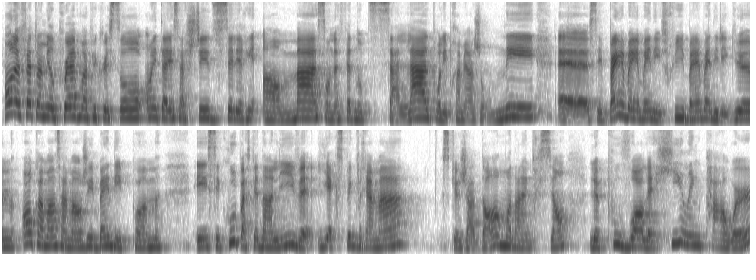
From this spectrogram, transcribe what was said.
qu'on a fait un meal prep, moi puis Crystal. On est allé s'acheter du céleri en masse. On a fait nos petites salades pour les premières journées. Euh, c'est bien, bien, bien des fruits, bien, bien des légumes. On commence à manger bien des pommes. Et c'est cool parce que dans le livre, il explique vraiment ce que j'adore, moi, dans la le pouvoir, le healing power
